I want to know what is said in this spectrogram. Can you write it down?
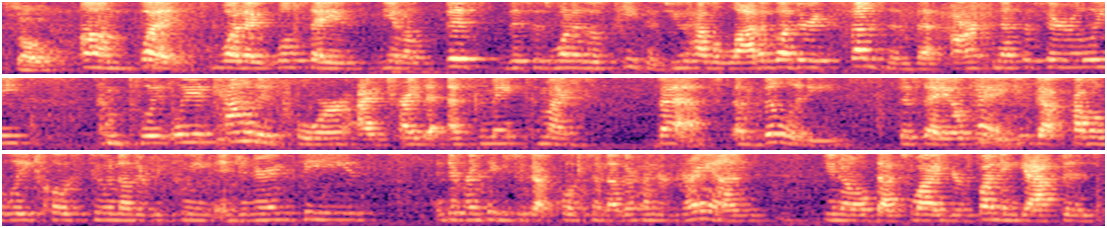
So, Um, but what I will say is, you know, this, this is one of those pieces, you have a lot of other expenses that aren't necessarily completely accounted for. I've tried to estimate to my best ability to say, okay, you've got probably close to another between engineering fees and different things, you've got close to another hundred grand. You know, that's why your funding gap is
